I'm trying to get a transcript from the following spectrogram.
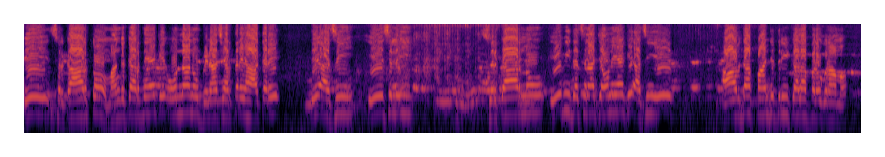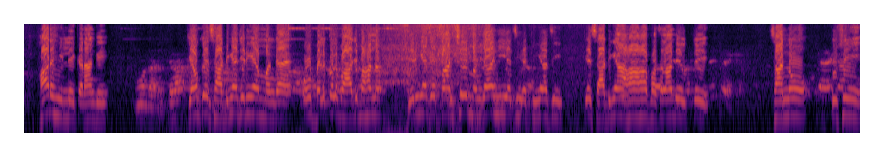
ਇਹ ਸਰਕਾਰ ਤੋਂ ਮੰਗ ਕਰਦੇ ਹਾਂ ਕਿ ਉਹਨਾਂ ਨੂੰ ਬਿਨਾਂ ਸ਼ਰਤ ਰਿਹਾ ਕਰੇ ਤੇ ਅਸੀਂ ਇਸ ਲਈ ਸਰਕਾਰ ਨੂੰ ਇਹ ਵੀ ਦੱਸਣਾ ਚਾਹੁੰਦੇ ਹਾਂ ਕਿ ਅਸੀਂ ਇਹ ਆਪਦਾ 5 ਤਰੀਕ ਵਾਲਾ ਪ੍ਰੋਗਰਾਮ ਹਰ ਹੀਲੇ ਕਰਾਂਗੇ। ਕਿਉਂਕਿ ਸਾਡੀਆਂ ਜਿਹੜੀਆਂ ਮੰਗਾਂ ਉਹ ਬਿਲਕੁਲ ਵਾਜਬ ਹਨ। ਜਿਹੜੀਆਂ ਕਿ ਪੰਜ ਛੇ ਮੰਗਾਂ ਹੀ ਅਸੀਂ ਰੱਖੀਆਂ ਸੀ। ਕਿ ਸਾਡੀਆਂ ਆਹ ਆਹ ਫਸਲਾਂ ਦੇ ਉੱਤੇ ਸਾਨੂੰ ਤੁਸੀਂ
